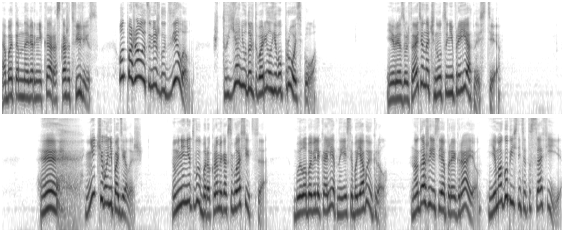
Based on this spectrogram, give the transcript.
об этом наверняка расскажет Филис. Он пожалуется между делом, что я не удовлетворил его просьбу. И в результате начнутся неприятности. Эх, ничего не поделаешь. У меня нет выбора, кроме как согласиться. Было бы великолепно, если бы я выиграл. Но даже если я проиграю, я могу объяснить это Софии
